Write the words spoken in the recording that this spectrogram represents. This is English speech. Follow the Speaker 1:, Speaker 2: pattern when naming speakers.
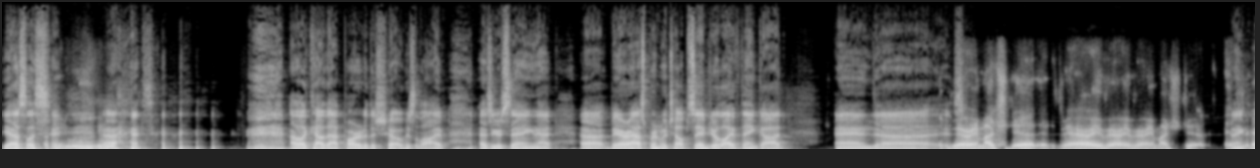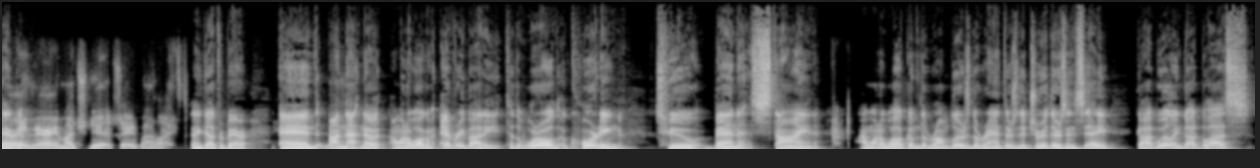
Speaker 1: Yes, let's.
Speaker 2: Okay.
Speaker 1: Uh, I like how that part of the show is live as you're saying that. Uh, Bayer aspirin, which helped save your life, thank God. And uh,
Speaker 2: It very much did. It very, very, very much did. It
Speaker 1: Thank- thank
Speaker 2: very,
Speaker 1: God.
Speaker 2: very much did save my life.
Speaker 1: thank God for Bayer. And on that note, I want to welcome everybody to the world according to Ben Stein. I want to welcome the rumblers, the ranters, the truthers, and say, God willing, God bless.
